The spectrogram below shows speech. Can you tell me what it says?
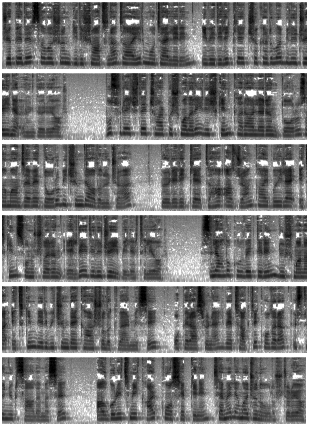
cephede savaşın gidişatına dair modellerin ivedilikle çıkarılabileceğini öngörüyor. Bu süreçte çarpışmalara ilişkin kararların doğru zamanda ve doğru biçimde alınacağı, böylelikle daha az can kaybıyla etkin sonuçların elde edileceği belirtiliyor. Silahlı kuvvetlerin düşmana etkin bir biçimde karşılık vermesi, operasyonel ve taktik olarak üstünlük sağlaması, algoritmik harp konseptinin temel amacını oluşturuyor.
